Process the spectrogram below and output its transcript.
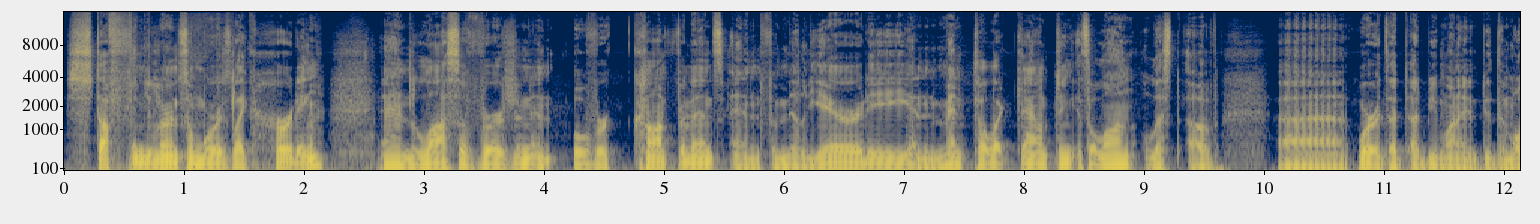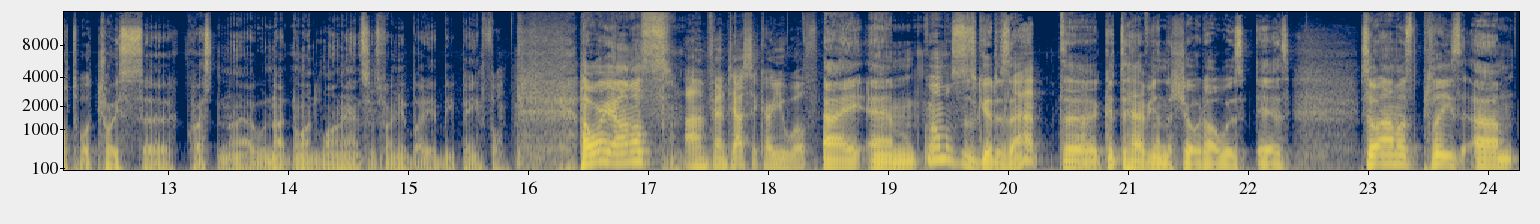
stuff and you learn some words like herding and loss aversion and overconfidence and familiarity and mental accounting. It's a long list of uh, words. I'd, I'd, be wanting to do the multiple choice uh, question. I would not want long answers from anybody. It'd be painful. How are you, Amos? I'm fantastic. How are you, Wolf? I am almost as good as that. Uh, good to have you on the show. It always is. So, Amos, please. Um,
